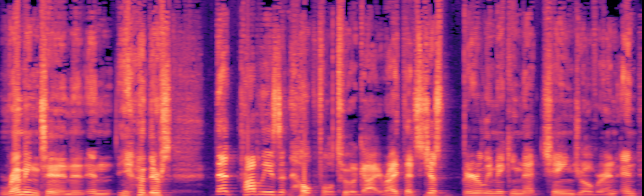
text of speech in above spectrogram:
Rimington and, and you know, there's, that probably isn't helpful to a guy, right? That's just barely making that changeover. And and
